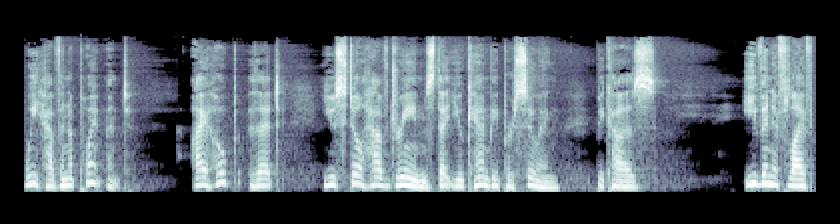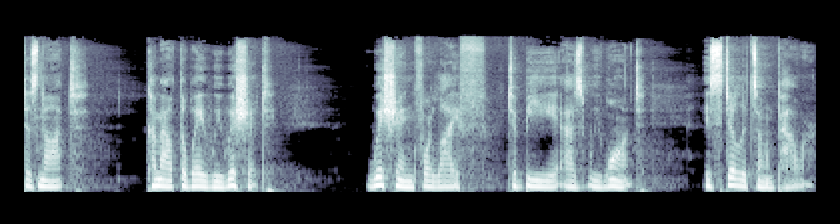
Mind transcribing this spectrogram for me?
We have an appointment. I hope that you still have dreams that you can be pursuing, because even if life does not come out the way we wish it, wishing for life to be as we want is still its own power.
